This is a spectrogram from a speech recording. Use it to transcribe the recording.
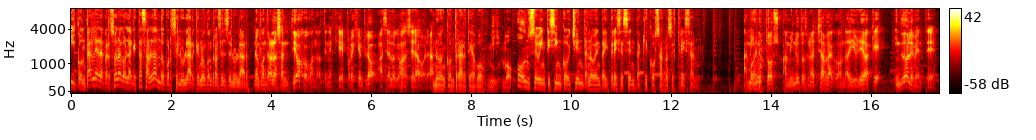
Y contarle a la persona con la que estás hablando por celular que no encontrás el celular. No encontrar los anteojos cuando tenés que, por ejemplo, hacer lo que vamos a hacer ahora. No encontrarte a vos mismo. 11 25 80 93 60. ¿Qué cosas nos estresan? A Bueno. minutos, a minutos de una charla con Daddy Brieva que indudablemente,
